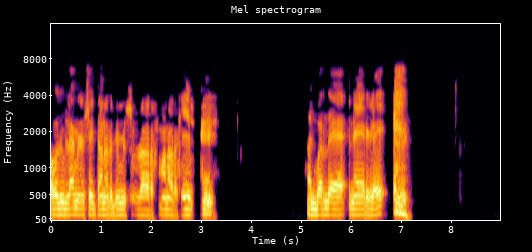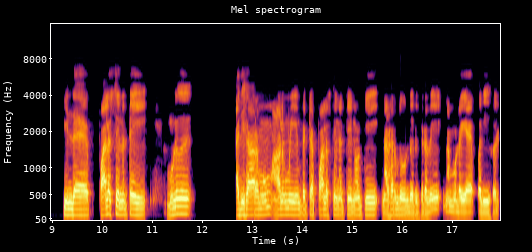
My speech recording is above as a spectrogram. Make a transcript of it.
அவது இல்லாமின சைத்தான ரஜீம். சுல்லா ரஹ்மான் ரஹீம். அன்பார்ந்த நேயர்களே இந்த பாலஸ்தீனத்தை முழு அதிகாரமும் ஆளுமையும் பெற்ற பாலஸ்தீனத்தை நோக்கி நகர்ந்து கொண்டிருக்கிறது நம்முடைய பதிவுகள்.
